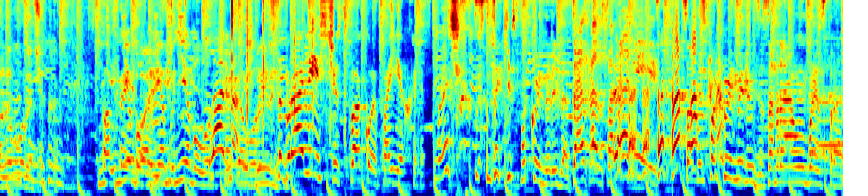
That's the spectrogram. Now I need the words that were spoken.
оговорочек. Не было, не, было- не было. Ладно, собрались, чуть спокой, поехали. Знаете, такие спокойные ребята. Собрались! Самые спокойные люди. Самые быстро.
